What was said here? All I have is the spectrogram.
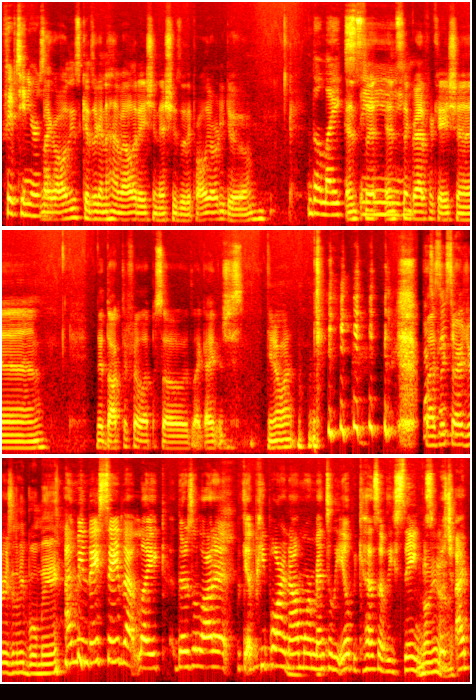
15 years Like old. Like all these kids are gonna have validation issues that they probably already do. The likes Instant thing. instant gratification. The Dr. Phil episode, like I just, you know what? Plastic surgery is gonna be booming. I mean, they say that like there's a lot of people are now more mentally ill because of these things, No, yeah. which I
